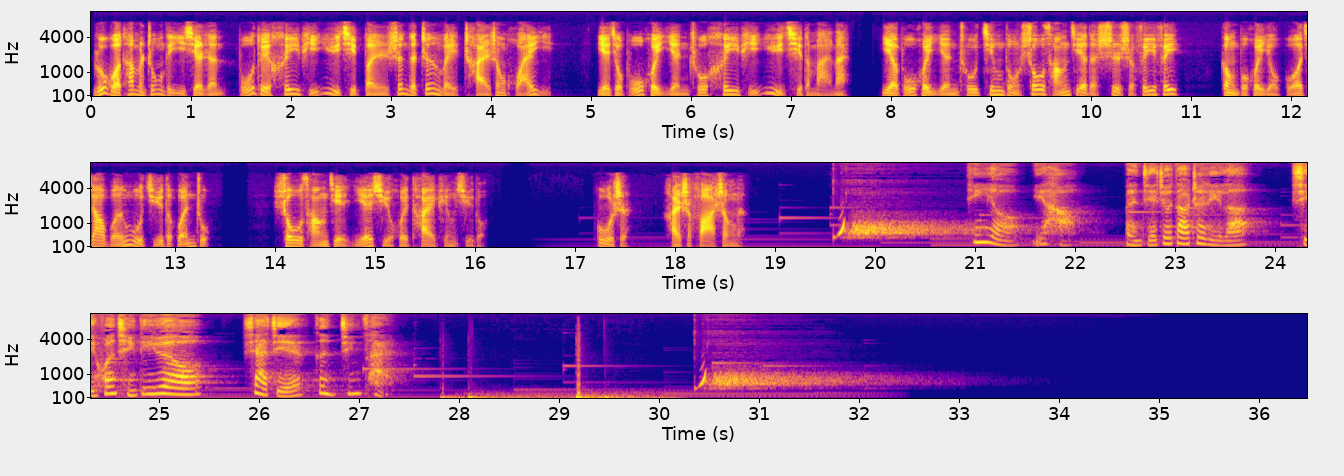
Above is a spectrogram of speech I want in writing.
如果他们中的一些人不对黑皮玉器本身的真伪产生怀疑，也就不会引出黑皮玉器的买卖，也不会引出惊动收藏界的是是非非，更不会有国家文物局的关注，收藏界也许会太平许多。故事还是发生了。听友你好，本节就到这里了，喜欢请订阅哦。下节更精彩。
